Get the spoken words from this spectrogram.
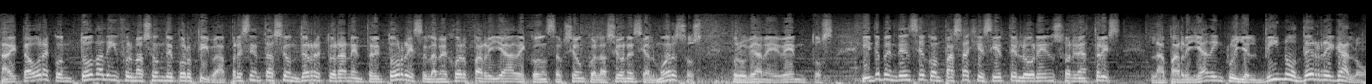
A esta hora con toda la información deportiva, presentación de restaurante Entre Torres, la mejor parrillada de Concepción, colaciones y almuerzos, programa eventos, Independencia con pasaje 7 Lorenzo Arenas 3, la parrillada incluye el vino de regalo,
